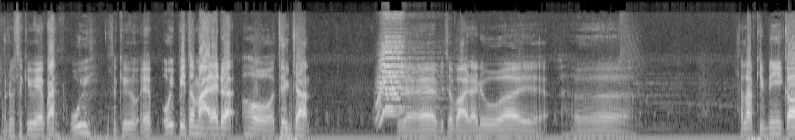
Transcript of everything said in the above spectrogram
มาดูสกิล F กัน อุ้ยสกิล F อุ้ยปีนต้นไม้ได้ด้วย โอ้โห ถึงจัด นี่แหละปิดสบายได้ด้วย เออสำหรับคลิปนี้ก็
